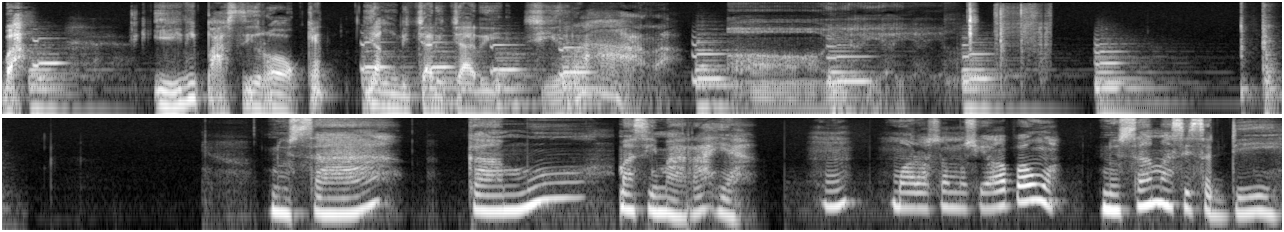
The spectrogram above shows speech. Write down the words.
Bah, ini pasti roket yang dicari-cari si Rara. Oh iya iya iya. iya. Nusa, kamu masih marah ya? Hmm? Marah sama siapa, Uma? Nusa masih sedih.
